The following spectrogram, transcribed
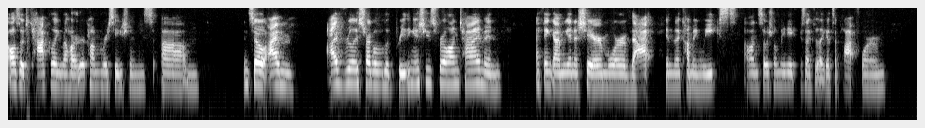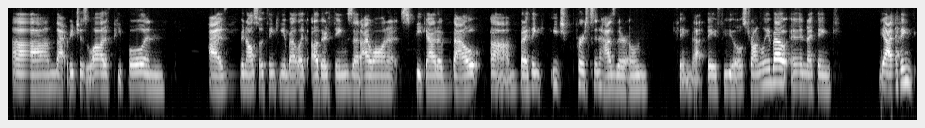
also tackling the harder conversations? Um, and so i'm i've really struggled with breathing issues for a long time and i think i'm going to share more of that in the coming weeks on social media because I feel like it's a platform um, that reaches a lot of people. And I've been also thinking about like other things that I want to speak out about. Um, but I think each person has their own thing that they feel strongly about. And I think, yeah, I think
